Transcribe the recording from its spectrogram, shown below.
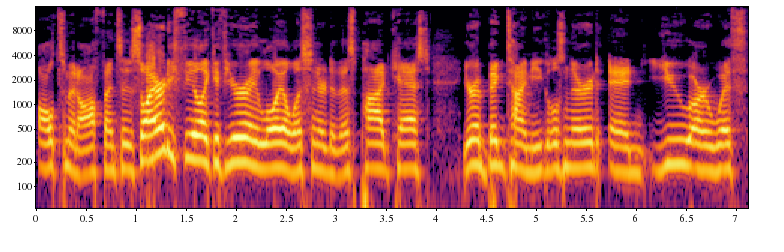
ultimate offenses. So I already feel like if you're a loyal listener to this podcast, you're a big time Eagles nerd and you are with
